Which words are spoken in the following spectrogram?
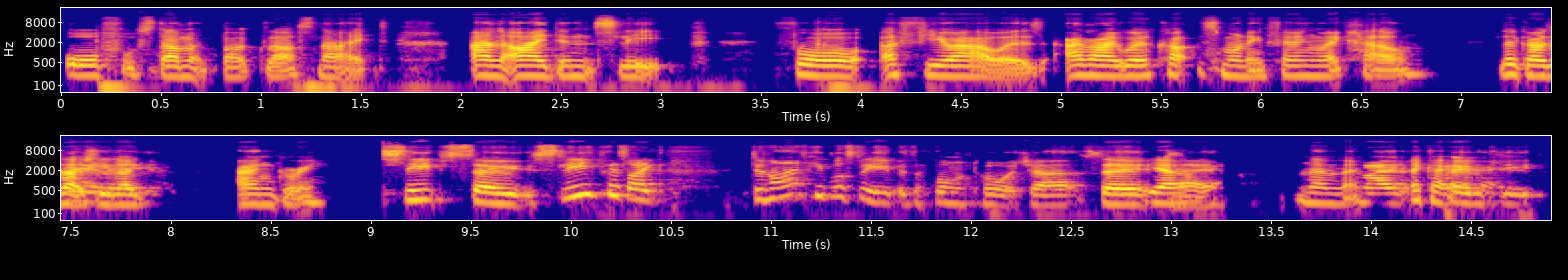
awful stomach bug last night and I didn't sleep for a few hours and I woke up this morning feeling like hell. Like I was actually Really? like angry. Sleep so sleep is like denying people sleep is a form of torture. So Yeah. no, No, no. I Okay. oversleep.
